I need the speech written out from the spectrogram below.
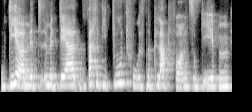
dir mit, mit der Sache, die du tust, eine Plattform zu geben,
